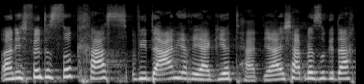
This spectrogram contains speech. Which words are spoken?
Und ich finde es so krass, wie Daniel reagiert hat. Ja, ich habe mir so gedacht,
